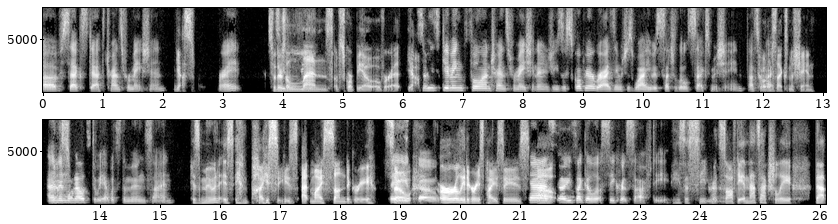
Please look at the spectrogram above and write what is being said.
of sex, death, transformation, yes. right? So So there's he's a lens of Scorpio over it. Yeah. so he's giving full-on transformation energy. He's a Scorpio rising, which is why he was such a little sex machine. That's Total why. sex machine. And then what else do we have? What's the moon sign? His moon is in Pisces at my sun degree. There So early degrees Pisces. Yeah, Uh so he's like a little secret softy. he's a secret Yeah. softie. And that's actually that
